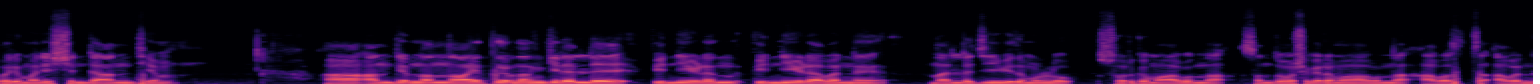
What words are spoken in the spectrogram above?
ഒരു മനുഷ്യന്റെ അന്ത്യം. ആ അന്ത്യം നന്നായി തീർന്നെങ്കിലല്ലേ പിന്നീട് പിന്നീട് അവന് നല്ല ജീവിതമുള്ളൂ. സ്വർഗമാകുന്ന സന്തോഷകരമാകുന്ന അവസ്ഥ അവന്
